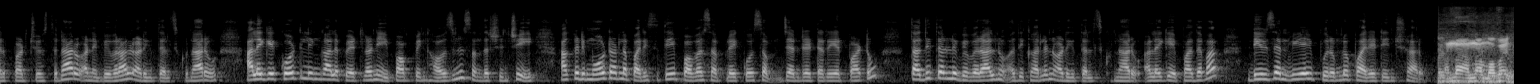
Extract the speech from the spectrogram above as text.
ఏర్పాటు చేస్తున్నారు అనే వివరాలు అడిగి తెలుసుకున్నారు. అలాగే కోటిలింగాలపేటలోని పంపింగ్ హౌస్ను సందర్శించి అక్కడి మోటార్ల పరిస్థితి పవర్ సప్లై కోసం జనరేటర్ ఏర్పాటు తదితరుల వివరాలను అధికారులను అడిగి తెలుసుకున్నారు అలాగే పదవ డివిజన్ విఐపురంలో పర్యటించారు. అన్న అన్న మొబైల్.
